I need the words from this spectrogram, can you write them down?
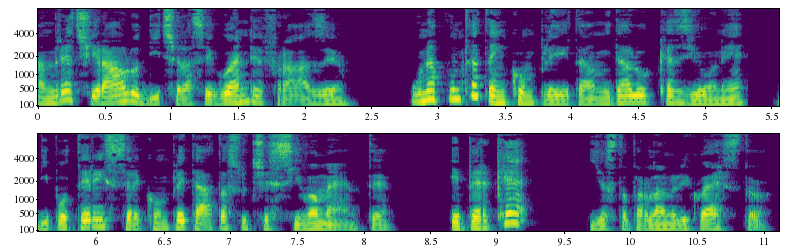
Andrea Ciraulo dice la seguente frase. Una puntata incompleta mi dà l'occasione di poter essere completata successivamente. E perché io sto parlando di questo?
